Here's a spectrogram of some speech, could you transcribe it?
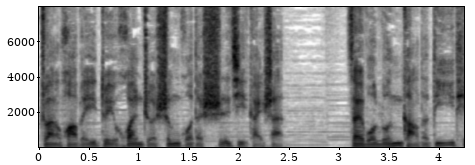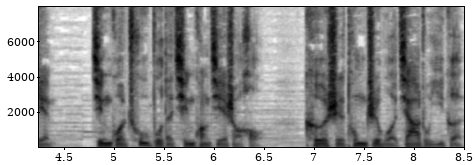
转化为对患者生活的实际改善。在我轮岗的第一天，经过初步的情况介绍后。科室通知我加入一个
